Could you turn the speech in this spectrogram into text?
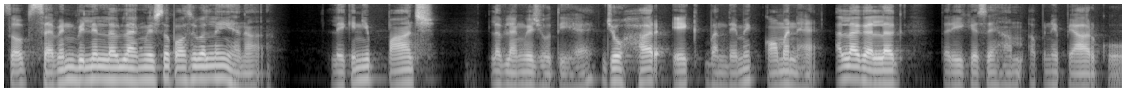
सो अब सेवन बिलियन लव लैंग्वेज तो पॉसिबल नहीं है ना? लेकिन ये पाँच लव लैंग्वेज होती है, जो हर एक बंदे में कॉमन है। अलग अलग तरीके से हम अपने प्यार को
